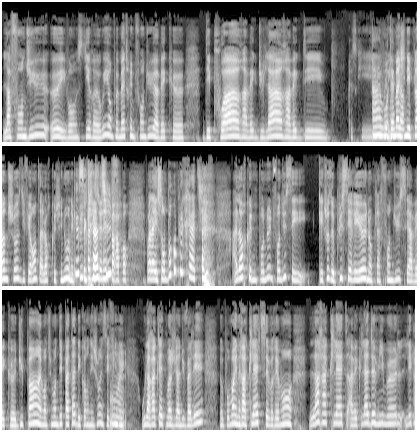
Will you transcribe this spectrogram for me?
La fondue, eux, ils vont se dire euh, oui, on peut mettre une fondue avec euh, des poires, avec du lard, avec des qu'est-ce qu'ils Ah oui, vont imaginer plein de choses différentes, alors que chez nous, on est plus traditionnel par rapport. Voilà, ils sont beaucoup plus créatifs, alors que pour nous, une fondue, c'est quelque chose de plus sérieux. Donc la fondue, c'est avec euh, du pain, éventuellement des patates, des cornichons, et c'est fini. Ouais. Ou la raclette, moi je viens du Valais, donc pour moi une raclette c'est vraiment la raclette avec la demi-meule, les Ah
